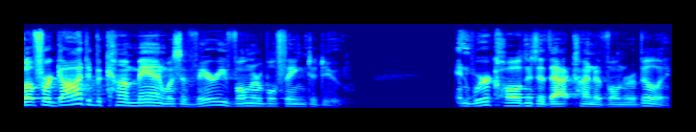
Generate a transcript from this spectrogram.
but for God to become man was a very vulnerable thing to do. And we're called into that kind of vulnerability.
